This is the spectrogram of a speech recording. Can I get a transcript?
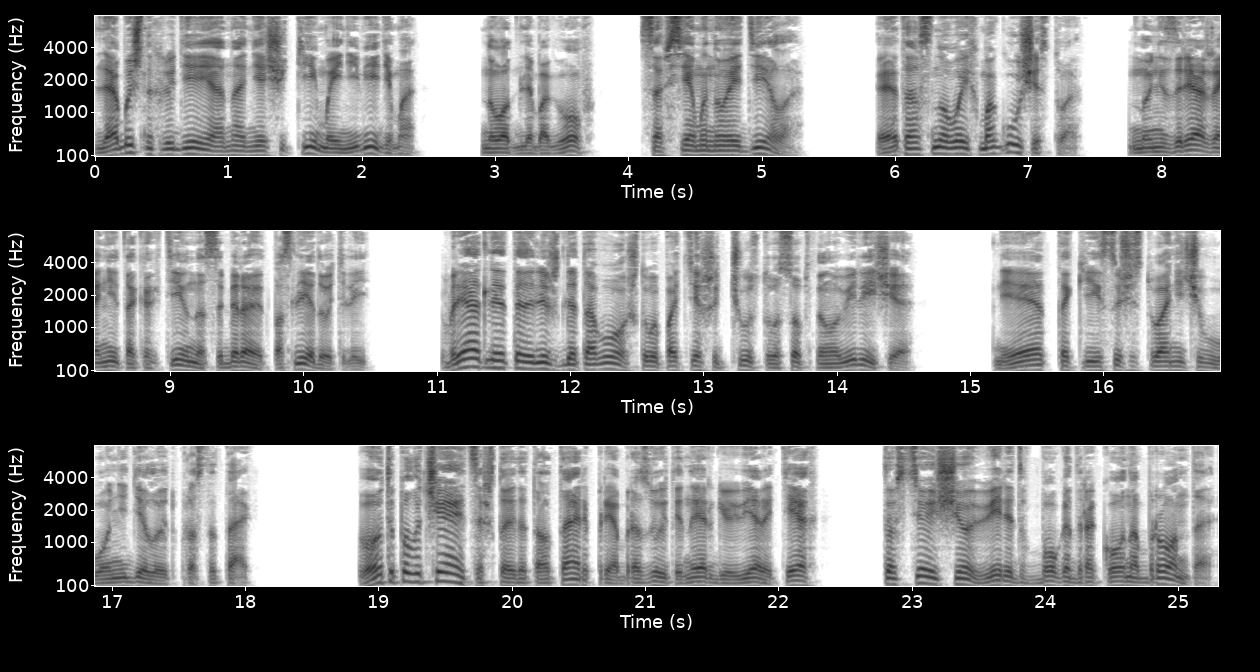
Для обычных людей она неощутима и невидима, но вот для богов совсем иное дело. Это основа их могущества. Но не зря же они так активно собирают последователей. Вряд ли это лишь для того, чтобы потешить чувство собственного величия. Нет, такие существа ничего не делают просто так. Вот и получается, что этот алтарь преобразует энергию веры тех, кто все еще верит в бога-дракона Бронта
